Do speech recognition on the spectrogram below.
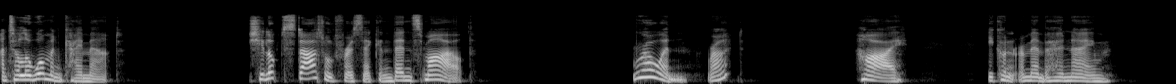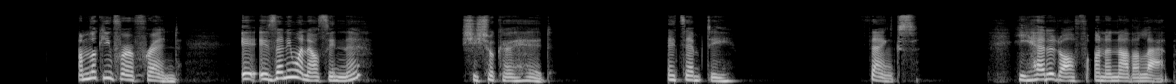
until a woman came out. She looked startled for a second, then smiled. Rowan, right? Hi. He couldn't remember her name. I'm looking for a friend. I- is anyone else in there? She shook her head. It's empty. Thanks. He headed off on another lap.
